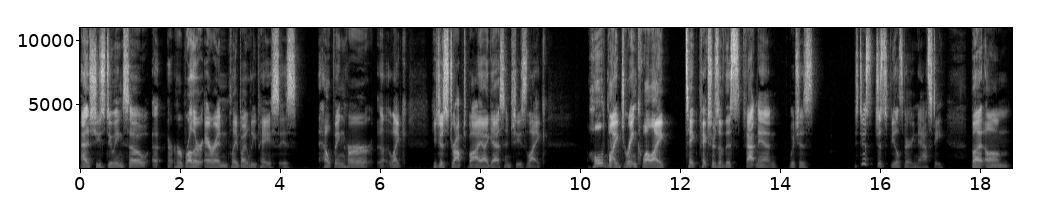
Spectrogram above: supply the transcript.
as she's doing so, uh, her her brother Aaron, played by Lee Pace, is helping her. Uh, like, he just dropped by, I guess, and she's like, "Hold my drink while I take pictures of this fat man," which is it just just feels very nasty. But um,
